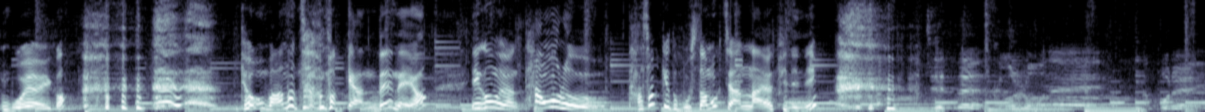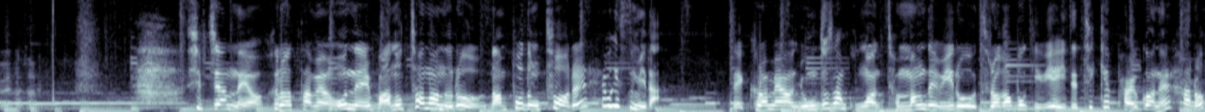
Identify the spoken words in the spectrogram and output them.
뭐예요 이거? 겨우 만 오천 원밖에 안 되네요? 이거면 탕후루 다섯 개도 못 사 먹지 않나요, 피디님? 어쨌든 그걸로 오늘 남포를 여행하셔야 돼요. 쉽지 않네요. 그렇다면 오늘 만 오천 원으로 남포동 투어를 해보겠습니다. 네, 그러면 용두산 공원 전망대 위로 들어가 보기 위해 이제 티켓 발권을 하러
